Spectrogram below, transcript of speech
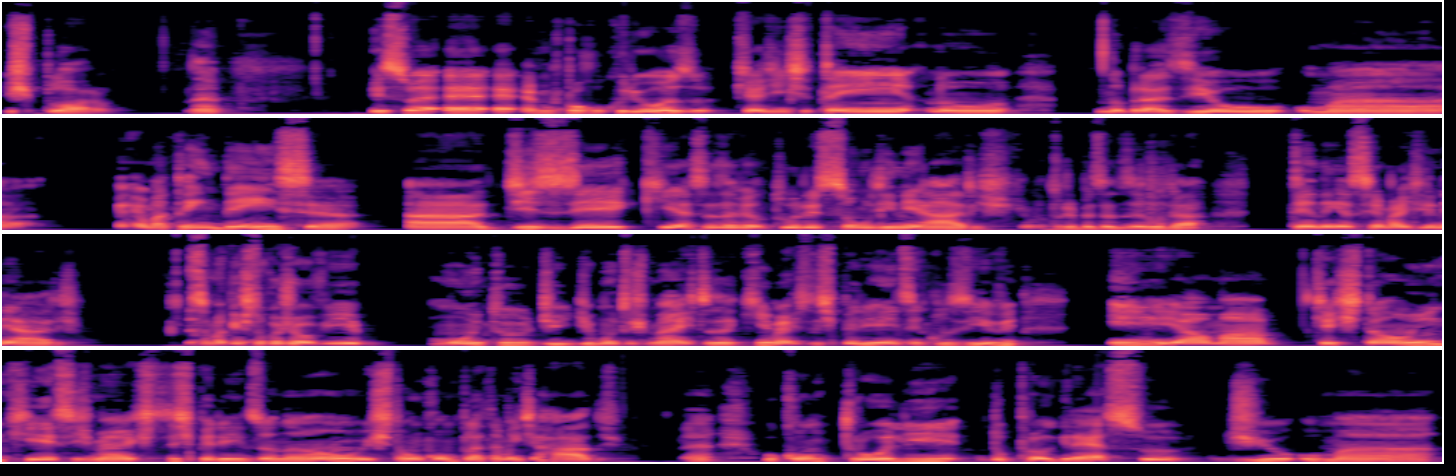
exploram, né? Isso é, é, é um pouco curioso, que a gente tem no, no Brasil uma, é uma tendência a dizer que essas aventuras são lineares, que aventuras baseadas em lugar tendem a ser mais lineares. Isso é uma questão que eu já ouvi muito de, de muitos mestres aqui, mestres experientes inclusive, e é uma questão em que esses mestres, experientes ou não, estão completamente errados. Né? O controle do progresso de uma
